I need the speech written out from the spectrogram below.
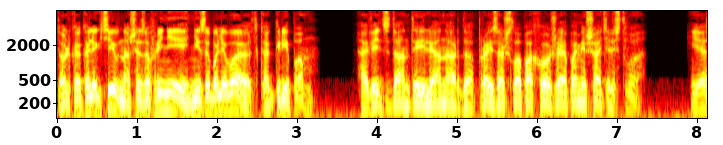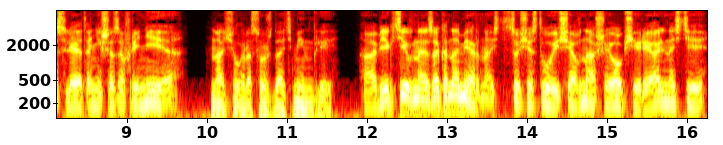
«Только коллективно шизофрении не заболевают, как гриппом. А ведь с Данте и Леонардо произошло похожее помешательство. Если это не шизофрения», – начал рассуждать Мингли, а объективная закономерность, существующая в нашей общей реальности,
